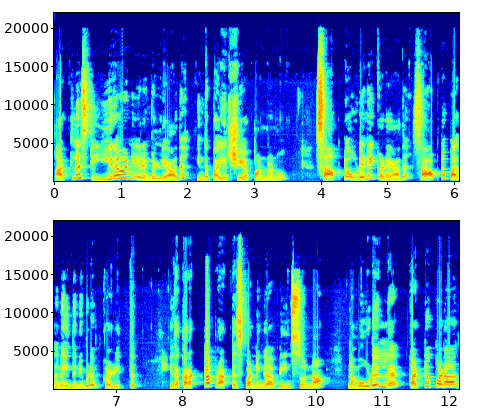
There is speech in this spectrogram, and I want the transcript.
அட்லீஸ்ட் இரவு நேரங்கள்லையாவது இந்த பயிற்சியை பண்ணணும். சாப்பிட்ட உடனே கிடையாது. சாப்பிட்டு பதினைந்து நிமிடம் கழித்து. இதை கரெக்டாக ப்ராக்டிஸ் பண்ணிங்க அப்படின்னு சொன்னால் நம்ம உடலில் கட்டுப்படாத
